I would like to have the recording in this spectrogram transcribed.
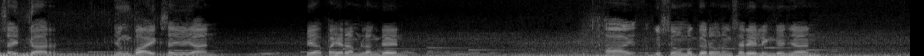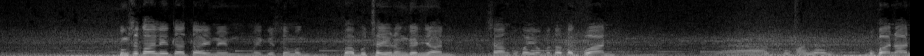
sidecar. Yung bike sa'yo yan. Kaya pahiram lang din. Ah, gusto mo magkaroon ng sariling ganyan. Kung sakali tatay, may, may gusto magpabot sa'yo ng ganyan, saan ko kayo matatagpuan? Sa Bukanan. Bukanan?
